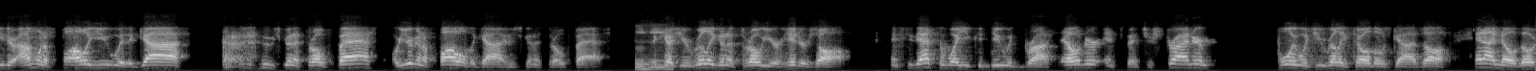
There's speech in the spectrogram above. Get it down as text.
Either I'm going to follow you with a guy who's going to throw fast, or you're going to follow the guy who's going to throw fast mm-hmm. because you're really going to throw your hitters off. And see, that's the way you could do with Bryce Elder and Spencer Strider. Boy, would you really throw those guys off. And I know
